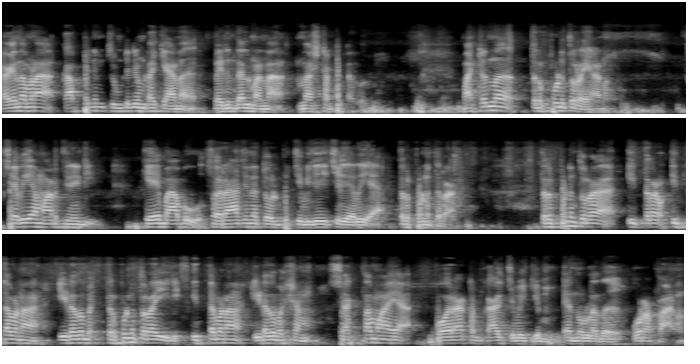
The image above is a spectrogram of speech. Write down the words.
കഴിഞ്ഞ തവണ കപ്പിനും ചുണ്ടിനും ഇടയ്ക്കാണ് പെരിന്തൽമണ്ണ നഷ്ടപ്പെട്ടത്. മറ്റൊന്ന് തൃപ്പൂണിത്തുറയാണ്. ചെറിയ മാർജിനിൽ കെ ബാബു സ്വരാജിനെ തോൽപ്പിച്ച് വിജയിച്ചു കയറിയ തൃപ്പൂണിത്തുറ. തൃപ്പൂണിത്തുറ ഇത്ര ഇത്തവണ ഇടതു തൃപ്പൂണിത്തുറയിൽ ഇത്തവണ ഇടതുപക്ഷം ശക്തമായ പോരാട്ടം കാഴ്ചവെക്കും എന്നുള്ളത് ഉറപ്പാണ്.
